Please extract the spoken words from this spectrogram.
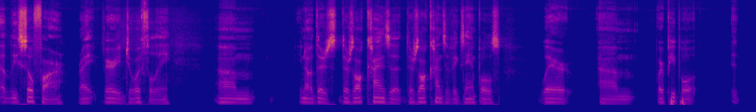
at least so far, right? Very joyfully. Um, you know, there's there's all kinds of there's all kinds of examples where um, where people it,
